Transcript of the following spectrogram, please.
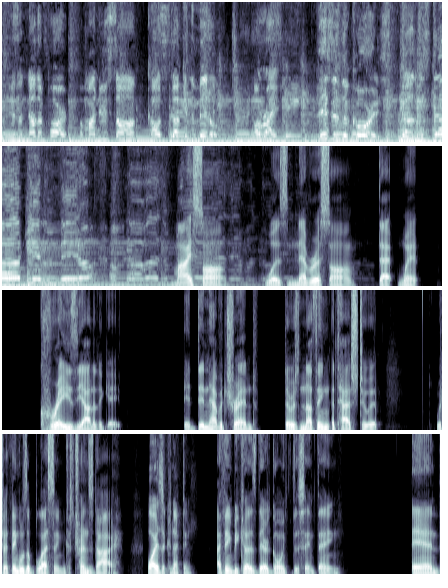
is another part of my new song called Stuck in the Middle. All right, this is the chorus. Cause we're stuck in the middle of lovers. My song was never a song that went crazy out of the gate. It didn't have a trend. There was nothing attached to it, which I think was a blessing because trends die. Why is it connecting? I think because they're going through the same thing. And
